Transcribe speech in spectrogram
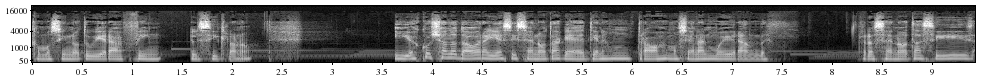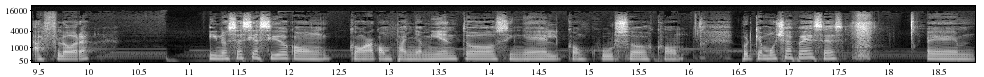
como si no tuviera fin el ciclo, ¿no? Y yo escuchándote ahora, Jessy, se nota que tienes un trabajo emocional muy grande. Pero se nota así, aflora. Y no sé si ha sido con, con acompañamiento, sin él, con cursos, con... Porque muchas veces em,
